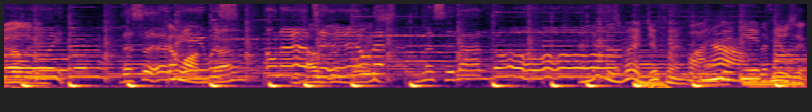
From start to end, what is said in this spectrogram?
reality. Come on, girl. How good voice. And this is very different. Yeah. The music.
